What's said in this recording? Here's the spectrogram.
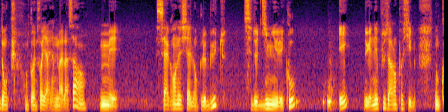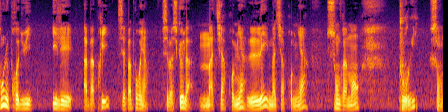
Donc, encore une fois, il n'y a rien de mal à ça, hein, mais c'est à grande échelle. Donc le but, c'est de diminuer les coûts et de gagner le plus d'argent possible. Donc quand le produit il est à bas prix, c'est pas pour rien. C'est parce que la matière première, les matières premières sont vraiment pourries, sont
